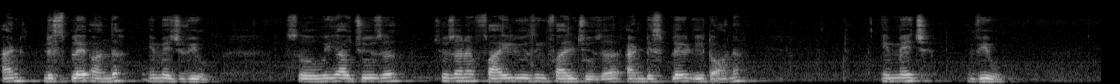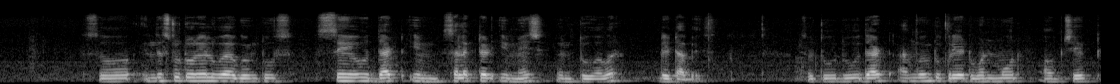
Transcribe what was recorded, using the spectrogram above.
and display on the image view. So we have choose chosen a file using file chooser and displayed it on a image view. So in this tutorial we are going to save that Im selected image into our database so to do that I'm going to create one more object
